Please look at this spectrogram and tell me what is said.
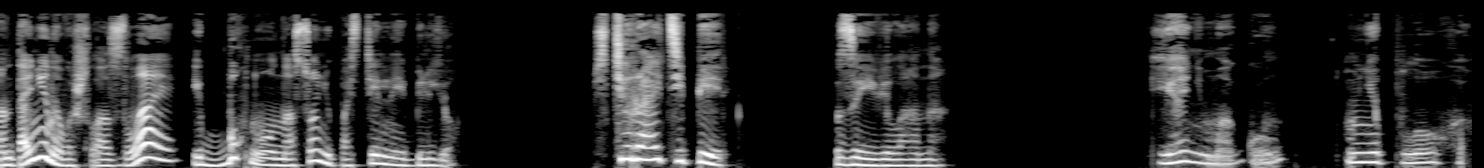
Антонина вышла злая и бухнула на Соню постельное белье. «Стирай теперь!» — заявила она. «Я не могу, мне плохо»,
